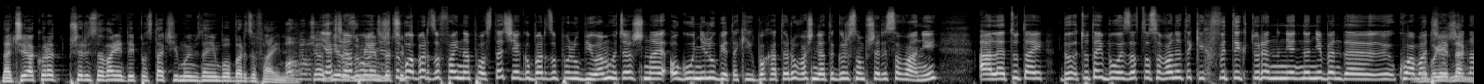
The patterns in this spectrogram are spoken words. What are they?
Znaczy akurat przerysowanie tej postaci moim zdaniem było bardzo fajne. Bo miał- Ja chciałam rozumiałem, powiedzieć, że to dlaczego... była bardzo fajna postać, ja go bardzo polubiłam, chociaż na ogół nie lubię takich bohaterów właśnie dlatego, że są przerysowani, ale tutaj, by, tutaj były zastosowane takie chwyty, które no nie, no nie będę kłamać, No bo że, jednak że na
